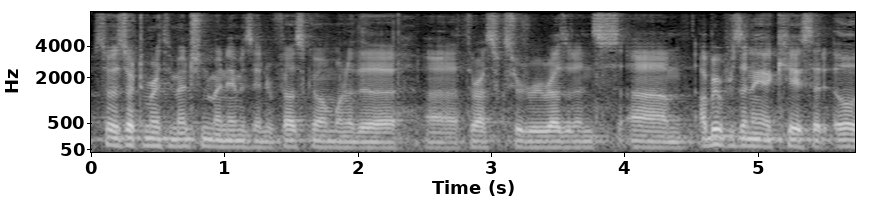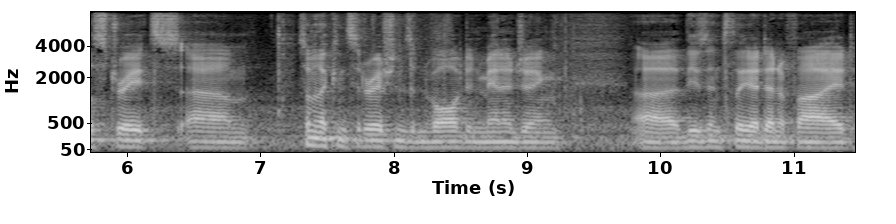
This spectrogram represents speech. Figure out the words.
So, as Dr. Murthy mentioned, my name is Andrew Feczko. I'm one of the uh, thoracic surgery residents. Um, I'll be presenting a case that illustrates um, some of the considerations involved in managing uh, these instantly identified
